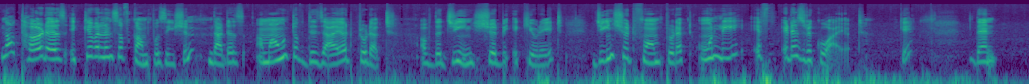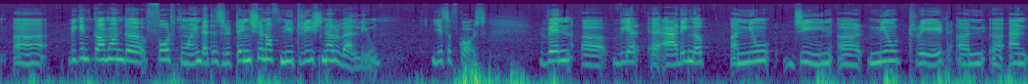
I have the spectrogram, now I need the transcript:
Now third is equivalence of composition that is amount of desired product of the gene should be accurate. Gene should form product only if it is required okay? Then uh, we can come on the fourth point that is retention of nutritional value. Yes of course. When uh, we are uh, adding up a new gene a new trait uh, and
